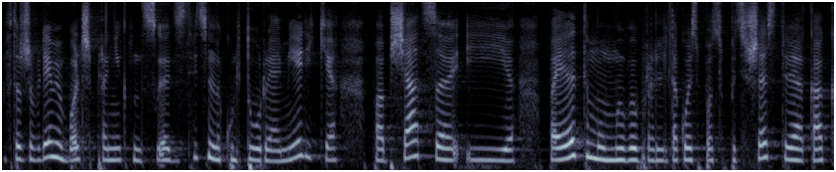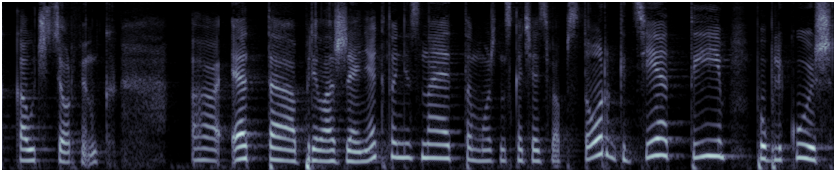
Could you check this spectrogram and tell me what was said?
но в то же время больше проникнуться действительно культурой Америки, пообщаться, и поэтому мы выбрали такой способ путешествия, как каучсерфинг. А, это приложение, кто не знает, можно скачать в App Store, где ты публикуешь,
